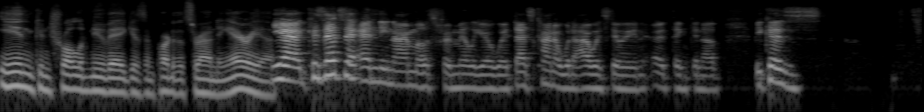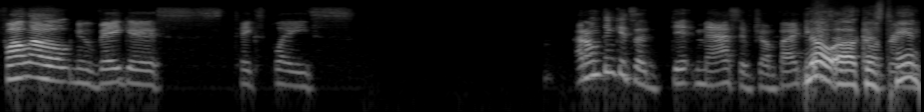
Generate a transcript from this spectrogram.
in control of new vegas and part of the surrounding area Yeah, because that's the ending I'm most familiar with. That's kind of what I was doing, uh, thinking of, because Fallout New Vegas takes place. I don't think it's a di- massive jump, but I think no a uh because tan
